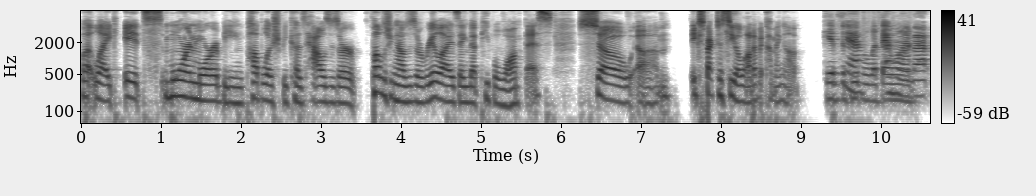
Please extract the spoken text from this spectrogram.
but like it's more and more being published because houses are publishing houses are realizing that people want this so um expect to see a lot of it coming up Give the Yeah, people what they I'm aware of want. That.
